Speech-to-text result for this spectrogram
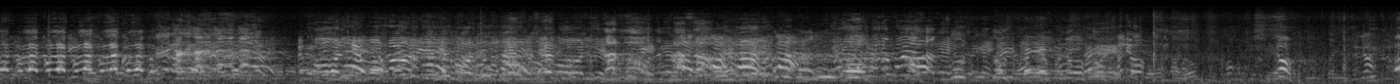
Laco, laco, laco, laco, laco, laco. ¡Gol, Diego! ¡No! ¡No! ¡No, mano! ¡No, mano!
